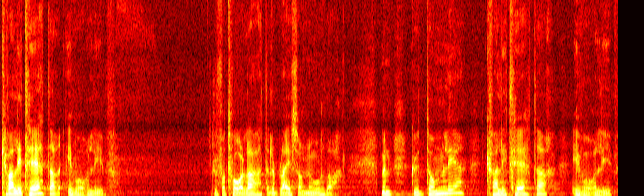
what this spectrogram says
kvaliteter i våre liv. Du får tåle at det ble sånne ord, da. Men guddommelige kvaliteter i våre liv.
